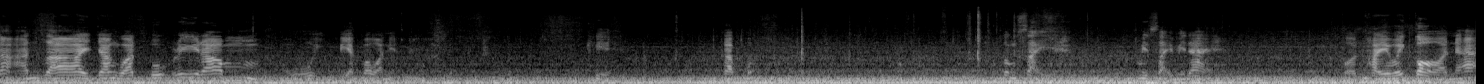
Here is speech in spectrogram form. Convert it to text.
ละอันทรายจังหวัดบุรีรัมย์โอ้ยเปียกปะวันเนี่ยโอเคครับต้องใส่ ไม่ใส่ไม่ได้ปลอดภัยไว้ก่อนนะฮะ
